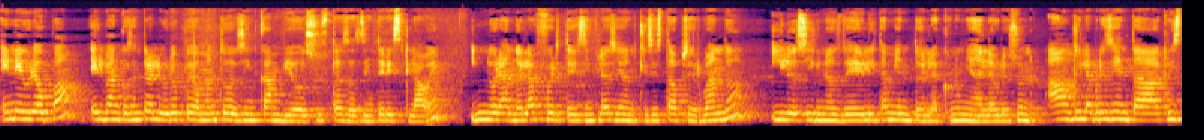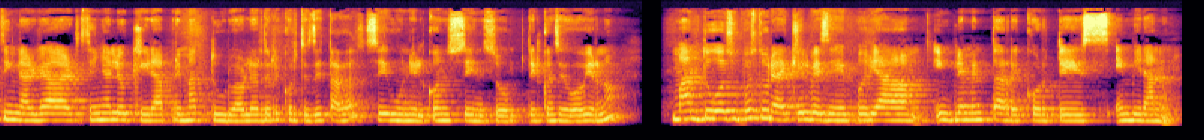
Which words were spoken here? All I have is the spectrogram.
En Europa, el Banco Central Europeo mantuvo sin cambio sus tasas de interés clave, ignorando la fuerte desinflación que se está observando y los signos de debilitamiento en la economía de la eurozona. Aunque la presidenta Christine Lagarde señaló que era prematuro hablar de recortes de tasas, según el consenso del Consejo de Gobierno, mantuvo su postura de que el BCE podría implementar recortes en verano.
